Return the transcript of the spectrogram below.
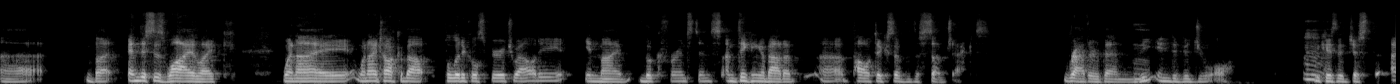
Uh, but and this is why, like when I when I talk about political spirituality in my book, for instance, I'm thinking about a uh, politics of the subject rather than the individual Mm. because it just uh,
